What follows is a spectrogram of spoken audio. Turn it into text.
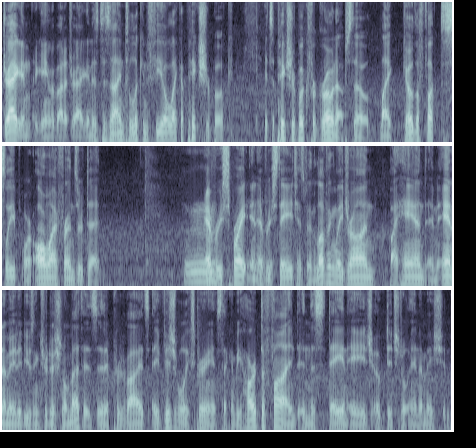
Dragon, a game about a dragon, is designed to look and feel like a picture book. It's a picture book for grown-ups though, like Go the fuck to sleep or All My Friends Are Dead. Mm. Every sprite in every stage has been lovingly drawn by hand and animated using traditional methods, and it provides a visual experience that can be hard to find in this day and age of digital animation.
